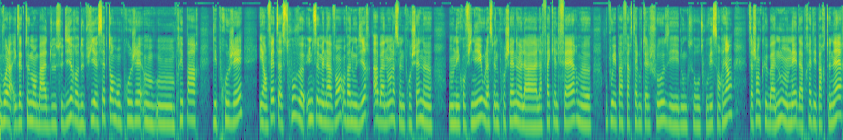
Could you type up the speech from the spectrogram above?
Voilà, exactement. Bah, de se dire, depuis septembre, on, projet, on, prépare des projets. Et en fait, ça se trouve, une semaine avant, on va nous dire Ah bah non, la semaine prochaine, euh, on est confiné. Ou la semaine prochaine, la, la fac, elle ferme. Euh, vous pouvez pas faire telle ou telle chose. Et donc, se retrouver sans rien. Sachant que bah, nous, on aide après des partenaires.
